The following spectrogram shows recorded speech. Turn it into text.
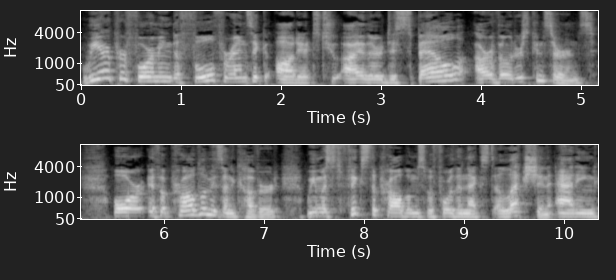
We are performing the full forensic audit to either dispel our voters' concerns, or if a problem is uncovered, we must fix the problems before the next election, adding,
